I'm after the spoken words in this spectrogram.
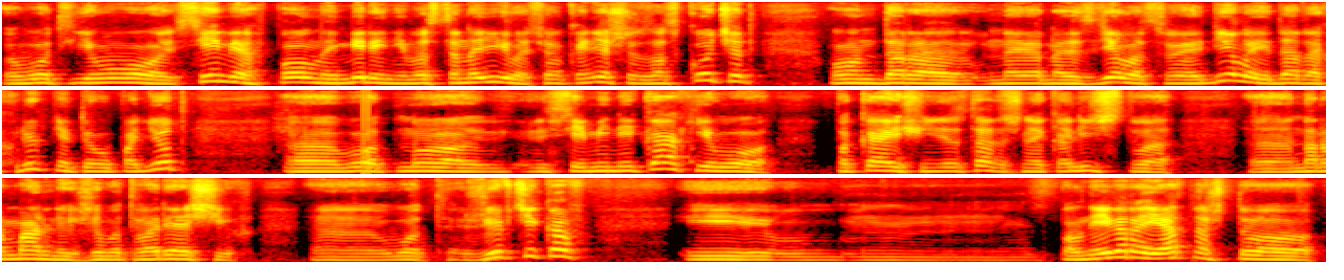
вот его семя в полной мере не восстановилось. Он, конечно, заскочит, он, даже, наверное, сделает свое дело и даже хрюкнет и упадет, э, вот, но в семенниках его пока еще недостаточное количество э, нормальных животворящих э, вот, живчиков, и вполне вероятно, что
